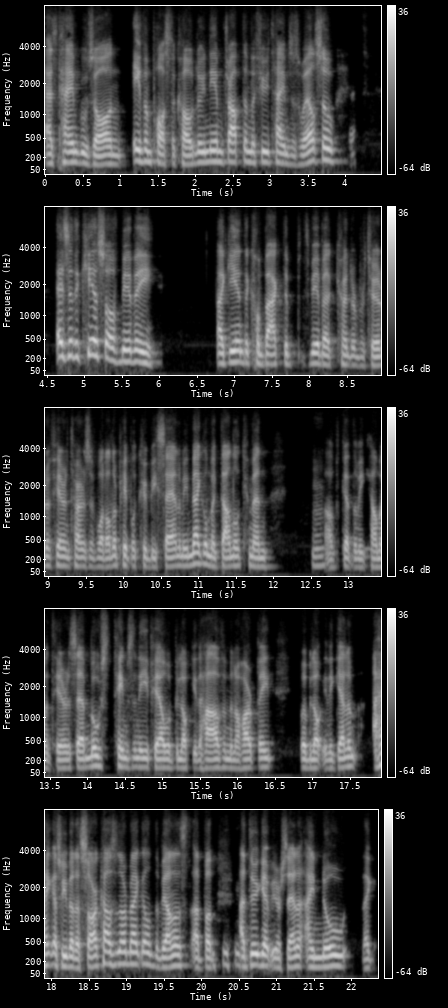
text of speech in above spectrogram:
as time goes on, even Postecoglou name dropped them a few times as well. So is it a case of maybe again to come back to, to be a bit counterintuitive here in terms of what other people could be saying? I mean, Michael McDonald come in. Mm. I'll get the wee comment here and said most teams in the EPL would be lucky to have him in a heartbeat. we'd be lucky to get him. I think it's a wee bit of sarcasm there, Michael, to be honest. Uh, but I do get what you're saying. I know, like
